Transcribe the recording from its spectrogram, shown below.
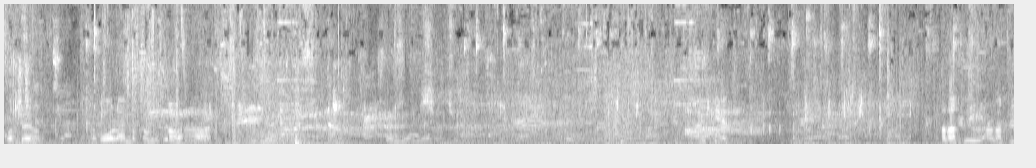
죽었어요. 하고 라인박 가면 됐다. 아, 네. 미안, 미안, 피해. 하나 피, 하나 피.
